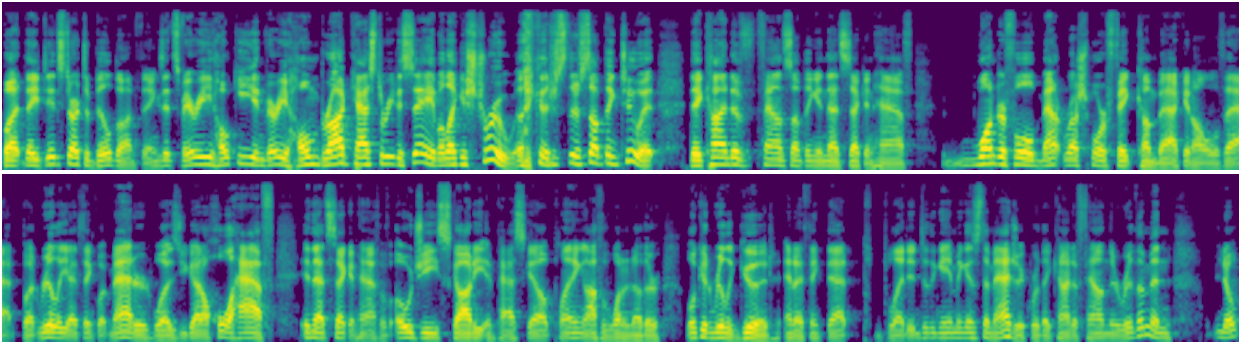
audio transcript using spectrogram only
but they did start to build on things. It's very hokey and very home broadcastery to say, but like it's true. Like there's there's something to it. They kind of found something in that second half wonderful Mount Rushmore fake comeback and all of that. But really, I think what mattered was you got a whole half in that second half of OG, Scottie, and Pascal playing off of one another, looking really good. And I think that bled into the game against the Magic, where they kind of found their rhythm and, you know,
